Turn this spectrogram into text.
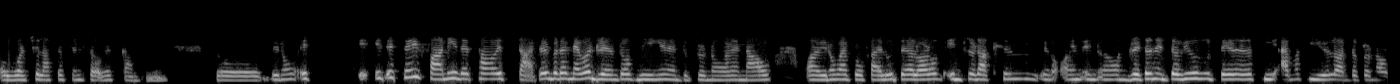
a virtual assistant service company. So, you know, it's it, it's very funny. That's how it started. But I never dreamt of being an entrepreneur. And now, uh, you know, my profile would say a lot of introductions, you know, in, in on written interviews would say that I'm a serial entrepreneur.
